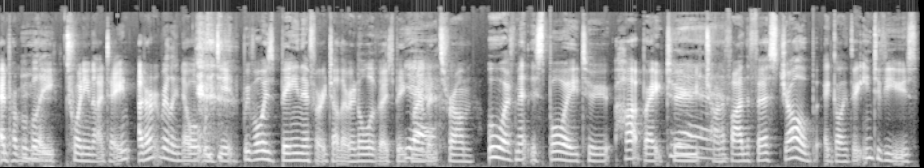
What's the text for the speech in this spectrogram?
and probably Mm-hmm. 2019. I don't really know what we did. We've always been there for each other in all of those big Yeah. moments from, oh, I've met this boy to heartbreak to Yeah. trying to find the first job and going through interviews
